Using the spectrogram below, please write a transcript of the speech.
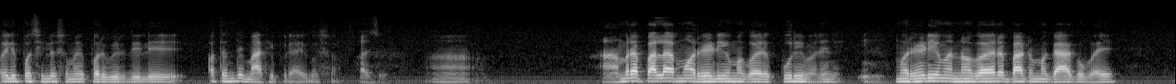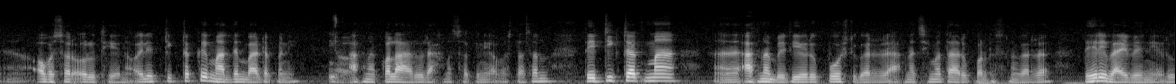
अहिले पछिल्लो समय प्रवृत्तिले अत्यन्तै माथि पुर्याएको छ। हजुर। हाम्रा पाला म रेडियोमा गएर कुरेँ भने नि म रेडियोमा नगएर बाटोमा गएको भए अवसर अरू थिएन। अहिले टिकटककै माध्यमबाट पनि। आफ्ना कलाहरू राख्न सकिने अवस्था छन्। त्यही टिकटकमा आफ्ना भिडियोहरू पोस्ट गरेर आफ्ना क्षमताहरू प्रदर्शन गरेर धेरै भाइ बहिनीहरू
